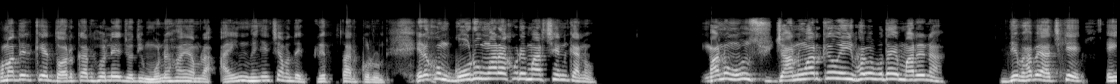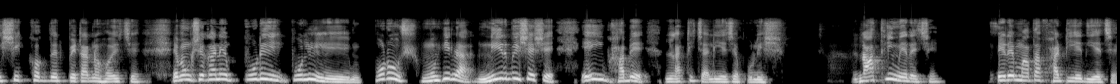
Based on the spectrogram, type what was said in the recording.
আমাদেরকে দরকার হলে যদি মনে হয় আমরা আইন ভেঙেছি, আমাদের গ্রেপ্তার করুন। এরকম গরু মারা করে মারছেন কেন? মানুষ জানোয়ারকেও এইভাবে বোধহয় মারে না, যেভাবে আজকে এই শিক্ষকদের পেটানো হয়েছে। এবং সেখানে পুরি, পুলি, পুরুষ, মহিলা নির্বিশেষে এইভাবে লাঠি চালিয়েছে পুলিশ। লাথি মেরেছে, মেরে মাথা ফাটিয়ে দিয়েছে।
